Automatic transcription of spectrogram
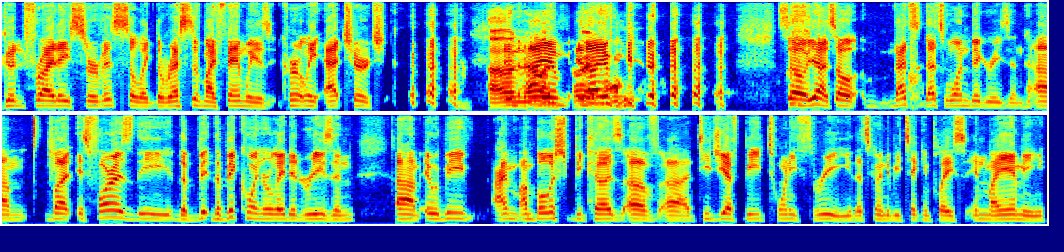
Good Friday service. So, like the rest of my family is currently at church oh, and, no, I am, and I am, so yeah, so that's that's one big reason. Um, but as far as the the the Bitcoin related reason, um, it would be I'm I'm bullish because of uh, TGFB 23 that's going to be taking place in Miami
